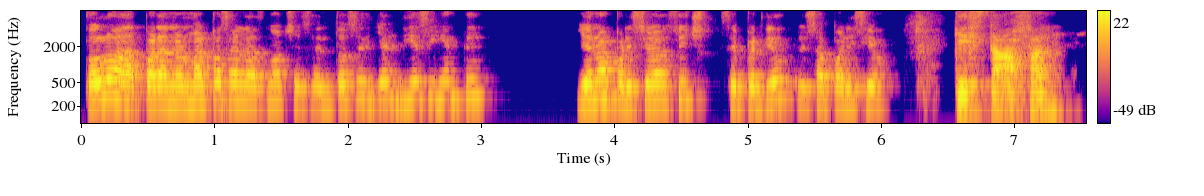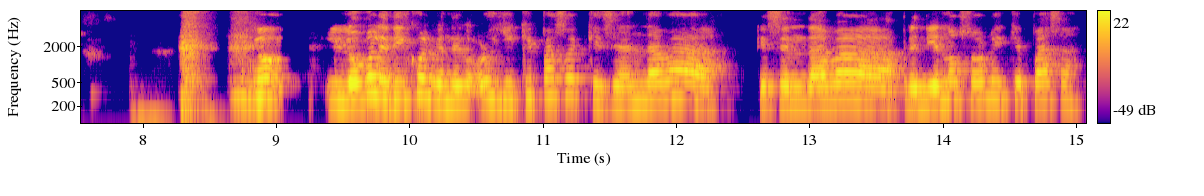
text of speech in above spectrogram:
Todo lo paranormal pasa en las noches. Entonces ya el día siguiente ya no apareció la Switch, se perdió, desapareció. ¡Qué estafa! No, y luego le dijo el vendedor, oye, ¿qué pasa que se andaba, que se andaba aprendiendo solo y qué pasa?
